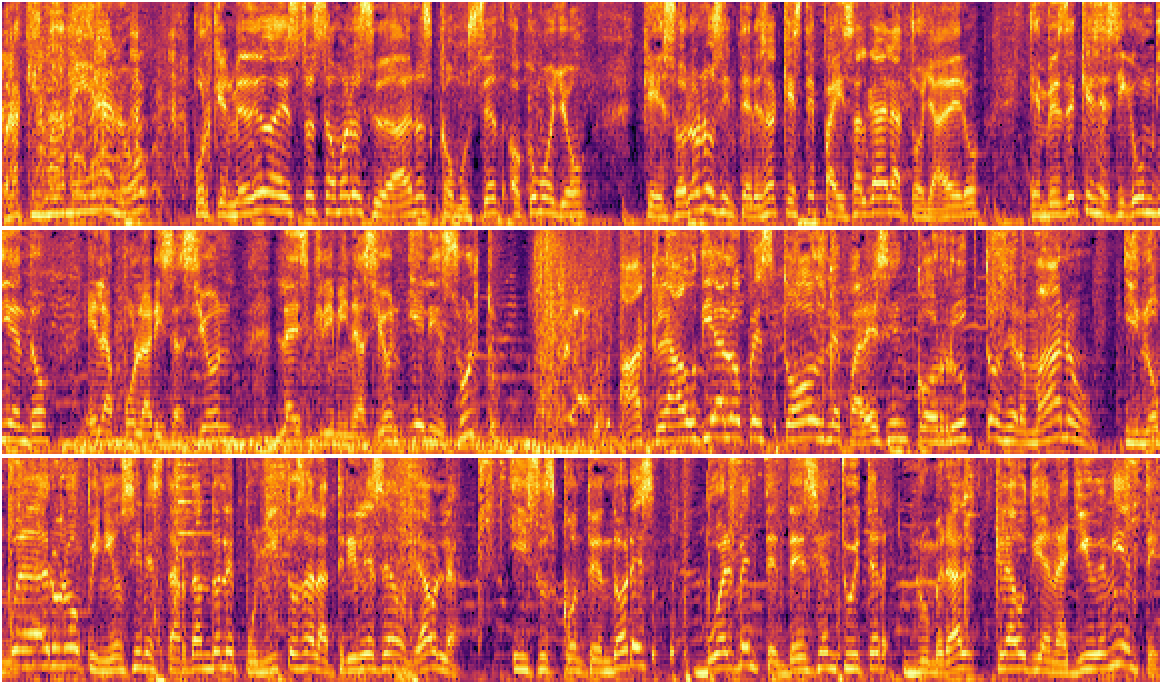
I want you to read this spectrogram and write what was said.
Hola, qué mamera, ¿no? Porque en medio de esto estamos los ciudadanos como usted o como yo, que solo nos interesa que este país salga del atolladero en vez de que se siga hundiendo en la polarización, la discriminación y el insulto. A Claudia López todos le parecen corruptos, hermano. Y no puede dar una opinión sin estar dándole puñitos a la trilce donde habla. Y sus contendores vuelven tendencia en Twitter, numeral Claudia Nayibe miente.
